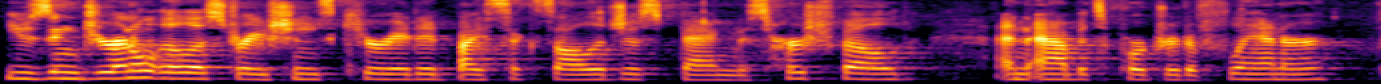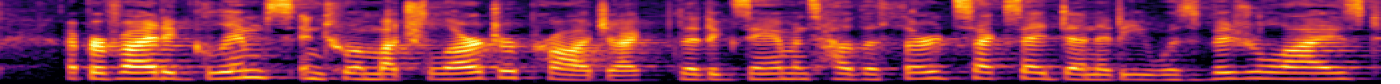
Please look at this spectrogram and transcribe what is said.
Using journal illustrations curated by sexologist Magnus Hirschfeld and Abbott's portrait of Flanner, I provide a glimpse into a much larger project that examines how the third sex identity was visualized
